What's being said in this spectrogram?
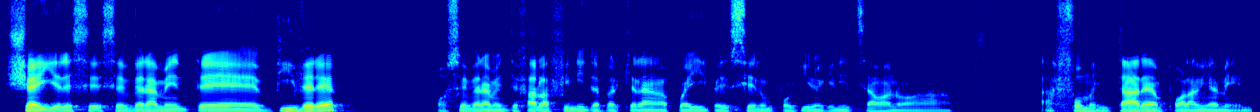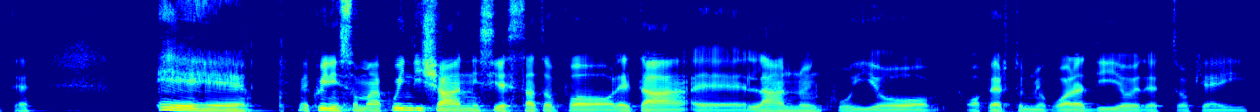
scegliere se, se veramente vivere o se veramente farla finita perché erano quei pensieri un pochino che iniziavano a, a fomentare un po' la mia mente. E, e, quindi insomma a 15 anni sì è stata un po' l'età, eh, l'anno in cui io ho aperto il mio cuore a Dio e ho detto ok,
